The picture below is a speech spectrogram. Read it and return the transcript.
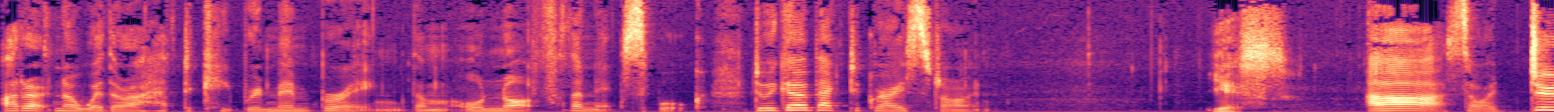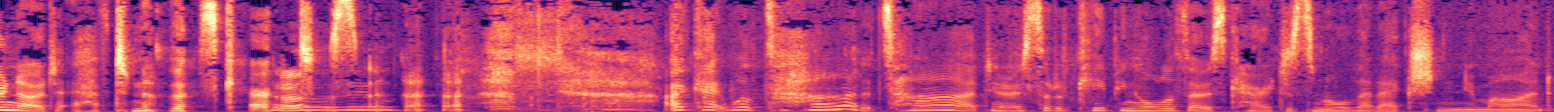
I don't know whether I have to keep remembering them or not for the next book. Do we go back to Greystone? Yes. Ah, so I do know to have to know those characters. Oh, okay, well, it's hard. It's hard, you know, sort of keeping all of those characters and all that action in your mind.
